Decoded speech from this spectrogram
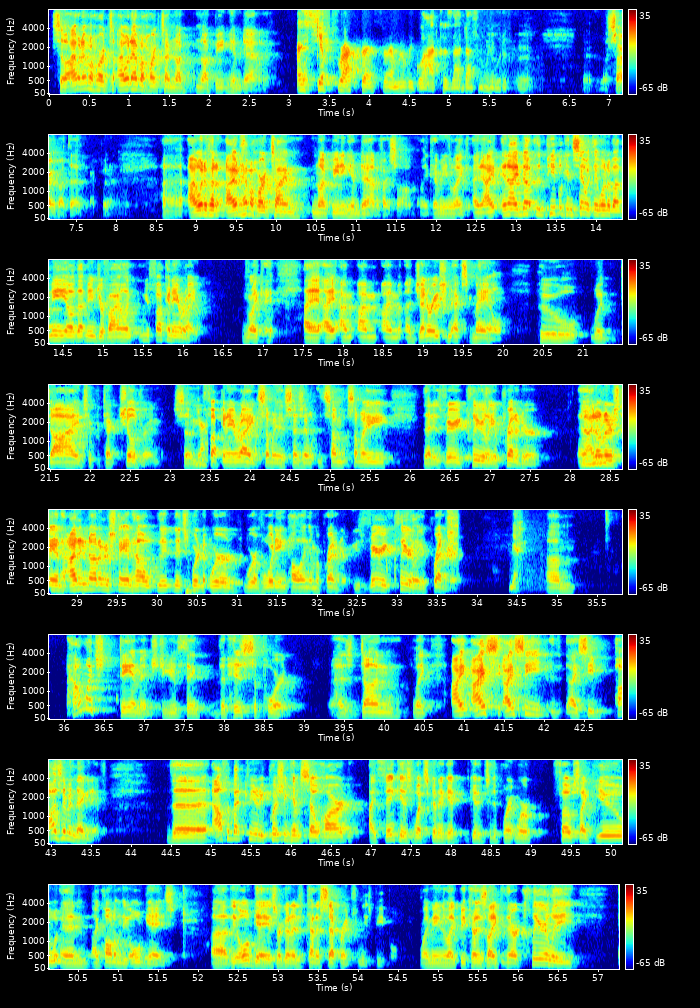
So I would have a hard, t- I would have a hard time not, not beating him down. I skipped say. breakfast and I'm really glad because that definitely would have. Sorry about that. Uh, I would have had, I would have a hard time not beating him down if I saw him. Like, I mean, like, and I, and I don't, people can say what they want about me. Oh, that means you're violent. You're fucking a right. Like, I, I, I'm, I'm, I'm a Generation X male who would die to protect children. So you're Yeah. fucking a right. Somebody that says that some, somebody that is very clearly a predator. And I Mhm. don't understand. I do not understand how it's we're, we're we're avoiding calling him a predator. He's very clearly a predator. Yeah. Um, how much damage do you think that his support has done? Like I I see I see I see positive and negative. The alphabet community pushing him so hard, I think, is what's going to get get it to the point where folks like you and I call them the old gays. Uh, the old gays are going to kind of separate from these people. I mean, like because like they're clearly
